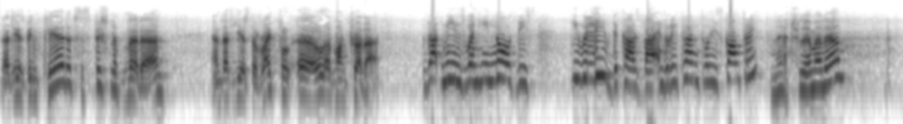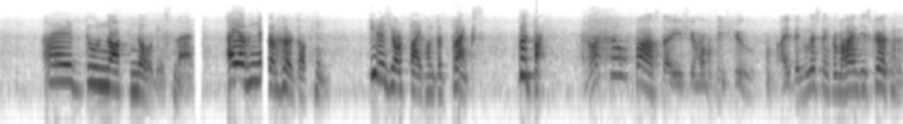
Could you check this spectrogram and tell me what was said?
That he has been cleared of suspicion of murder and that he is the rightful Earl of Montrevor. That means when he knows this, he will leave the Casbah and return to his country? Naturally, madame. I do not know this man. I have never heard of him. Here is your 500 francs. Goodbye. Not so fast, Aisha, mon petit chou. I've been listening from behind these curtains.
